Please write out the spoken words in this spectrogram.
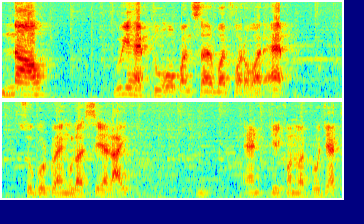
now we have to open server for our app. So go to angular CLI and click on your project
